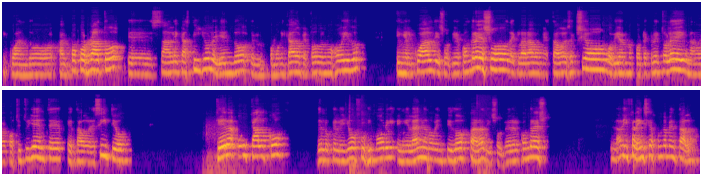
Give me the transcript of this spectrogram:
Y cuando al poco rato eh, sale Castillo leyendo el comunicado que todos hemos oído, en el cual disolvía el Congreso, declaraba un estado de excepción, gobierno por decreto ley, una nueva constituyente, estado de sitio, que era un calco de lo que leyó Fujimori en el año 92 para disolver el Congreso. La diferencia fundamental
